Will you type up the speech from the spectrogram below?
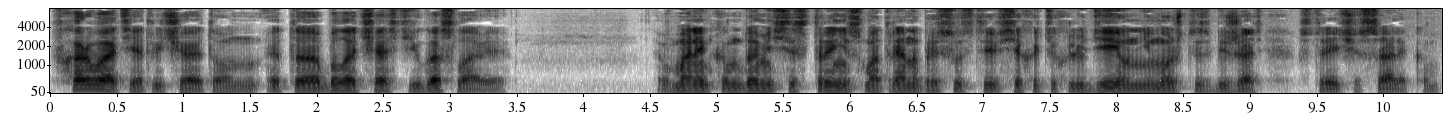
«В Хорватии», — отвечает он, — «это была часть Югославии». В маленьком доме сестры, несмотря на присутствие всех этих людей, он не может избежать встречи с Аликом.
